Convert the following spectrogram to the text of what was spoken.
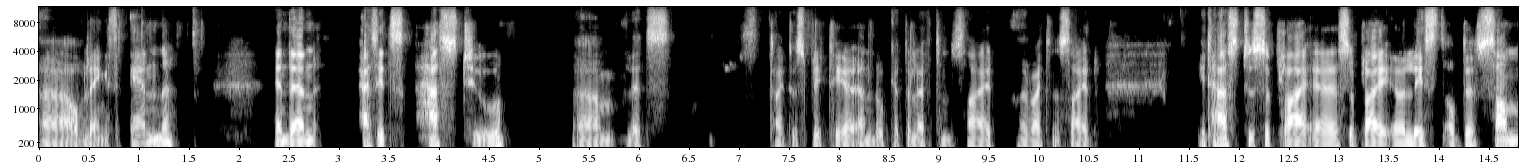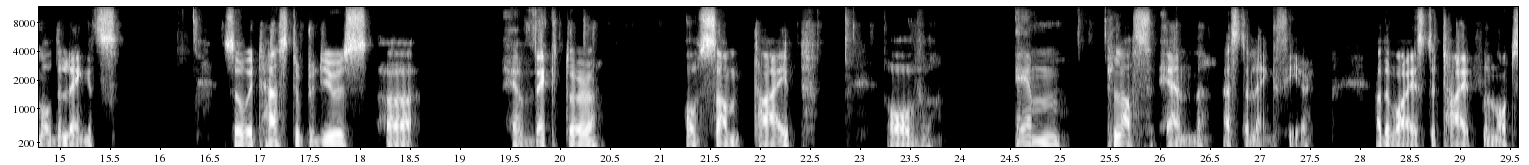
uh, of length n. And then as it has to, um, let's try to split here and look at the left-hand side, the right-hand side. It has to supply uh, supply a list of the sum of the lengths. So it has to produce uh, a vector of some type of m plus n as the length here. Otherwise, the type will not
